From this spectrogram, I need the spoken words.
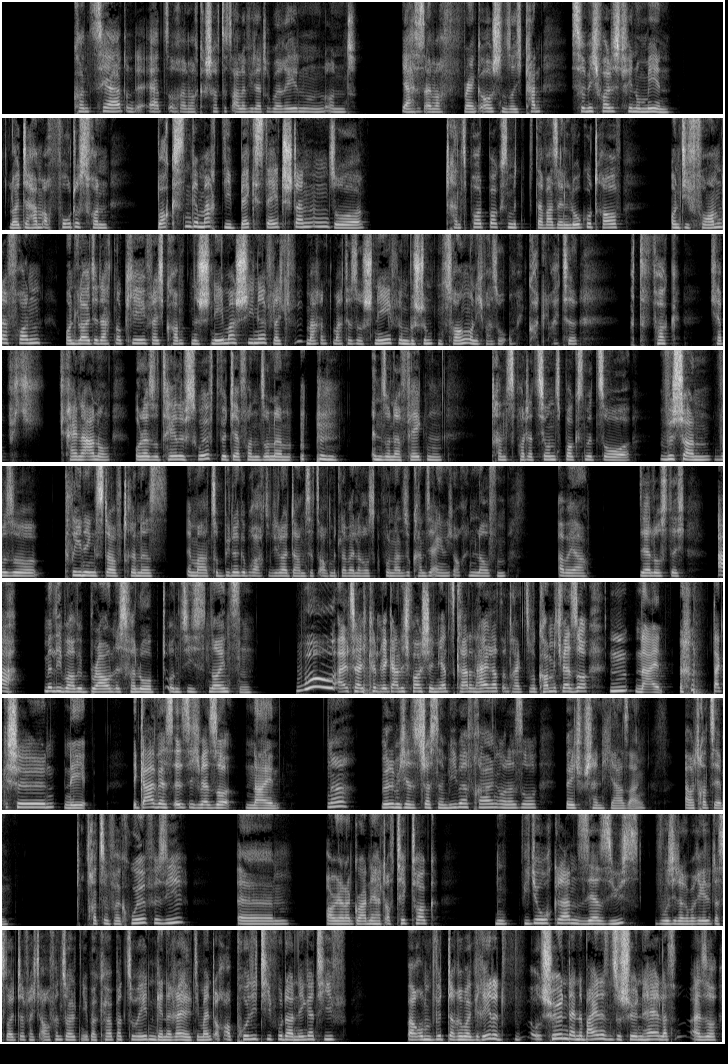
Konzert und er hat es auch einfach geschafft, dass alle wieder drüber reden und, und ja, es ist einfach Frank Ocean so. Ich kann, ist für mich voll das Phänomen. Leute haben auch Fotos von Boxen gemacht, die backstage standen, so Transportboxen mit, da war sein Logo drauf und die Form davon. Und Leute dachten, okay, vielleicht kommt eine Schneemaschine, vielleicht macht, macht er so Schnee für einen bestimmten Song. Und ich war so, oh mein Gott, Leute, what the fuck? Ich hab keine Ahnung. Oder so Taylor Swift wird ja von so einem, in so einer faken Transportationsbox mit so Wischern, wo so Cleaning-Stuff drin ist, immer zur Bühne gebracht und die Leute haben es jetzt auch mittlerweile rausgefunden. Also kann sie eigentlich auch hinlaufen. Aber ja, sehr lustig. Ah, Millie Bobby Brown ist verlobt und sie ist 19. Woo, Alter, ich könnte mir gar nicht vorstellen, jetzt gerade einen Heiratsantrag zu bekommen. Ich wäre so, nein. Dankeschön. Nee. Egal wer es ist, ich wäre so, nein. Na, würde mich jetzt Justin Bieber fragen oder so, würde ich wahrscheinlich ja sagen. Aber trotzdem, trotzdem voll cool für sie. Ähm, Ariana Grande hat auf TikTok ein Video hochgeladen, sehr süß, wo sie darüber redet, dass Leute vielleicht aufhören sollten, über Körper zu reden, generell. Die meint auch, ob positiv oder negativ. Warum wird darüber geredet? Schön, deine Beine sind so schön, hä, lass, also,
